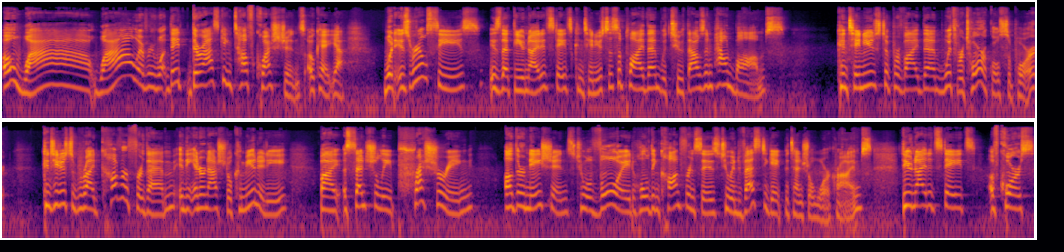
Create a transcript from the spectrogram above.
Oh wow, wow, everyone! They they're asking tough questions. Okay, yeah. What Israel sees is that the United States continues to supply them with 2,000 pound bombs, continues to provide them with rhetorical support, continues to provide cover for them in the international community by essentially pressuring other nations to avoid holding conferences to investigate potential war crimes. The United States, of course,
